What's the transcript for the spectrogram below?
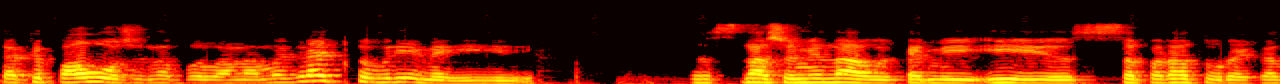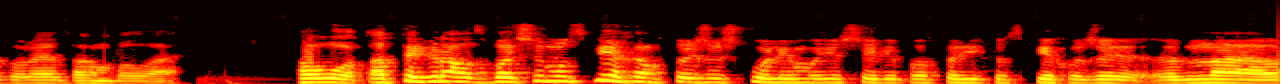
как и положено было нам играть в то время. И с нашими навыками и с аппаратурой, которая там была. Вот, отыграл с большим успехом. В той же школе мы решили повторить успех уже на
